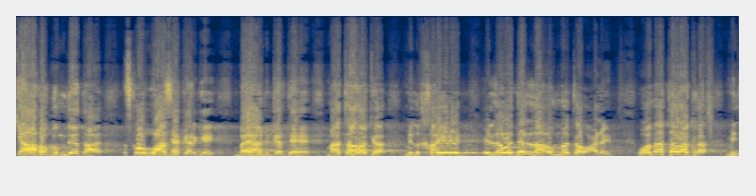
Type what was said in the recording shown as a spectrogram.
क्या हुक्म देता है, उसको वाजह करके बयान करते हैं। मा तरक मिन उम्मतहु अलैह वमा तरक मिन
